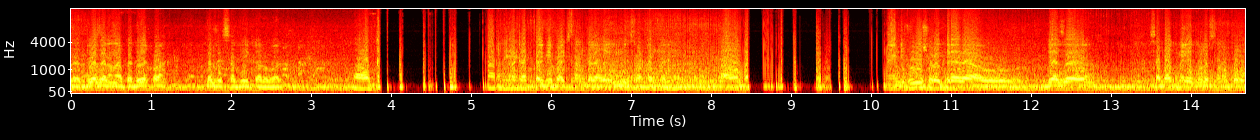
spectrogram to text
د دوه زره نه په دې خوا دلته سبزي کاروبار اٹھہتر کے پاکستان ته راغلی انیس سو اٹھہتر او نائنټي ټو شروع کړی وه او بیا زه سبق مې دولسمه پورې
